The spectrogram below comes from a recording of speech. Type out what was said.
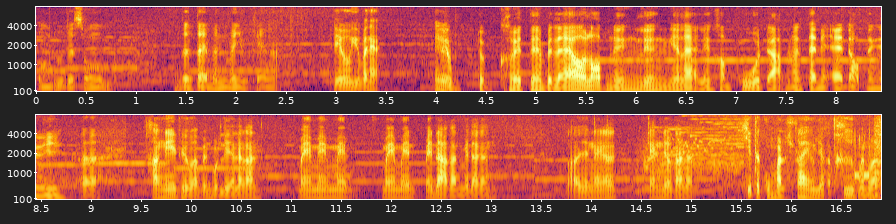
ผมดูจะทรงตั้งแต่มันมาอยู่แก๊งอะเดี๋ยวอยู่ปะเนี่ยเดี๋ยวเดี๋ยวเคยเตือนไปแล้วรอบนึงเรื่องเนี้แหละเรื่องคำพูดอะมันตั้งแต่ในแอร์ดรอปยังไง เออครั้งนี้ถือว่าเป็นบทเรียนแล้วกัน ไม่ไม่ไม่ไม่ไม่ไม่ด่ากันไม่ด่ากันแล้วยังไงก็แก๊งเดียวกันอะคิดแต่กูหมั่นไส้กูอยากกระทืบมันวะ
